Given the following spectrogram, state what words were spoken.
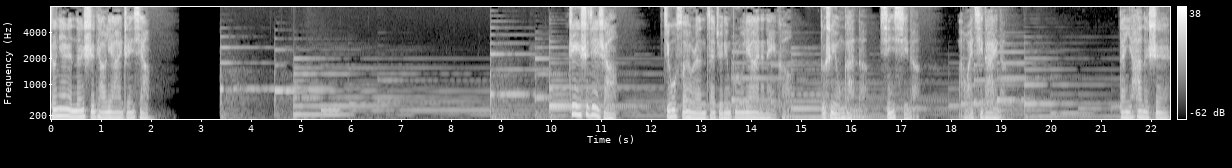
成年人的十条恋爱真相。这一世界上，几乎所有人在决定步入恋爱的那一刻，都是勇敢的、欣喜的、满怀期待的。但遗憾的是，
